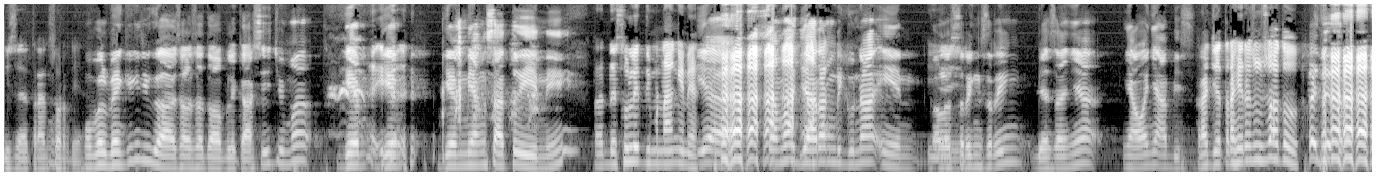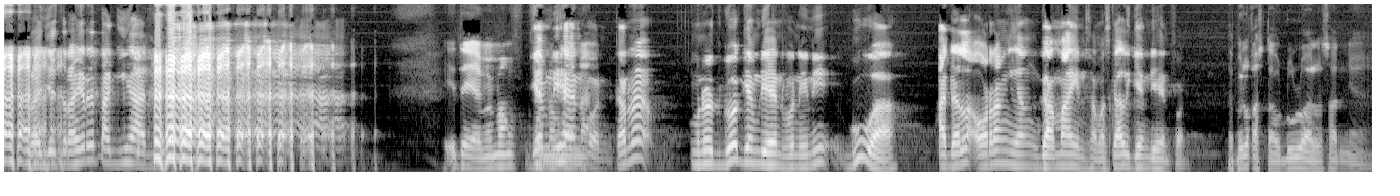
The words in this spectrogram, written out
bisa transfer dia. Mobile banking juga salah satu aplikasi cuma game game game yang satu ini Rada sulit dimenangin ya. ya sama jarang digunain. Kalau Iya, iya. sering-sering biasanya nyawanya habis. Raja terakhirnya susah tuh. Raja, ter- raja terakhirnya tagihan. Itu ya memang game di handphone. Karena menurut gua game di handphone ini gua adalah orang yang nggak main sama sekali game di handphone. Tapi lu kasih tahu dulu alasannya.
